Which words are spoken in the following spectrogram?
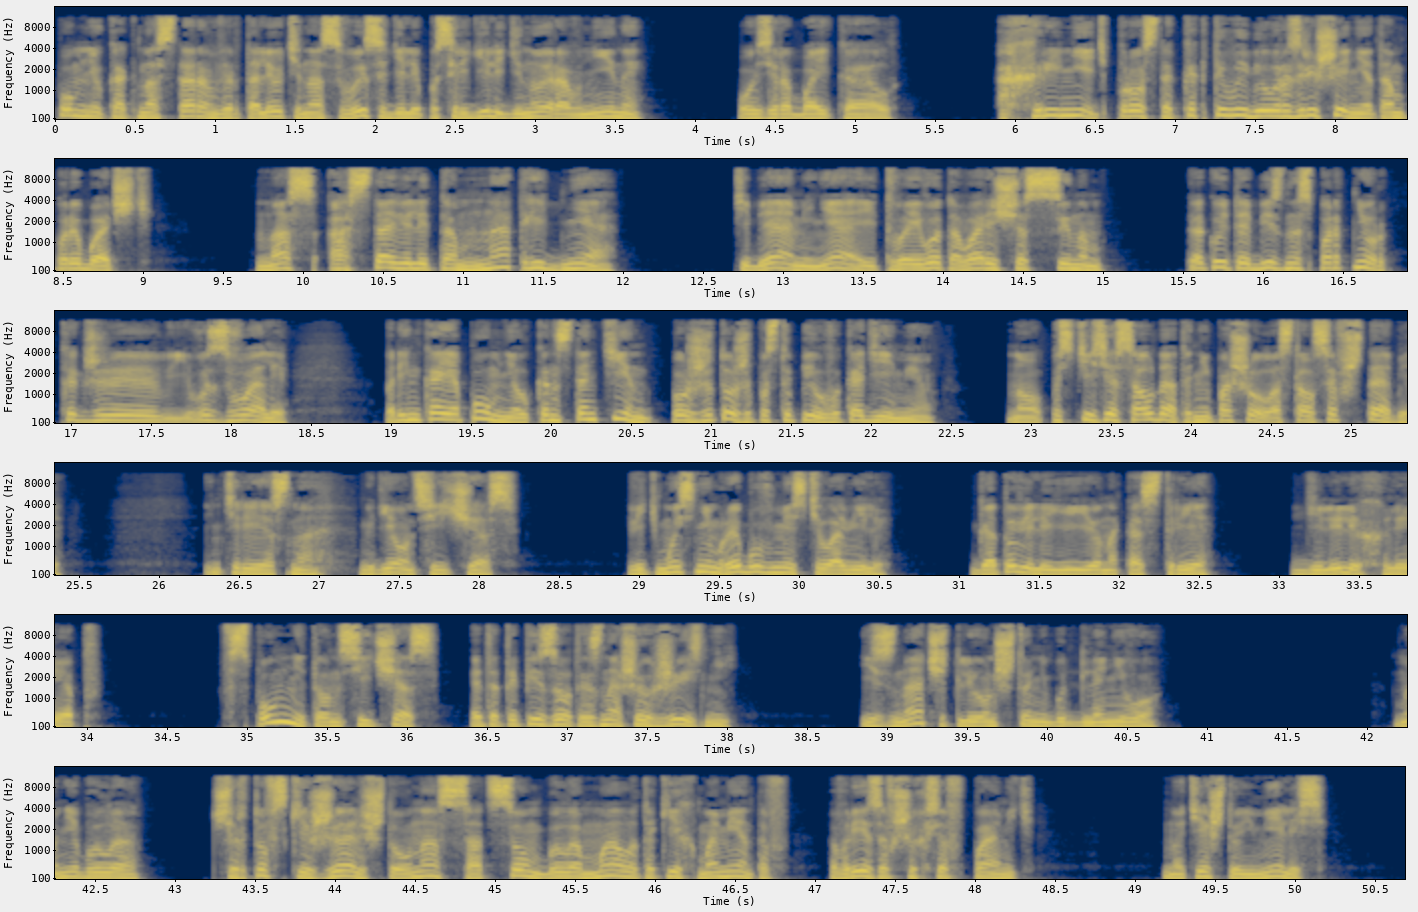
Помню, как на старом вертолете нас высадили посреди ледяной равнины, озеро Байкал. Охренеть просто, как ты выбил разрешение там порыбачить. Нас оставили там на три дня. Тебя, меня и твоего товарища с сыном. Какой-то бизнес-партнер, как же его звали? Паренька я помнил, Константин, позже тоже поступил в академию. Но по стезе солдата не пошел, остался в штабе. Интересно, где он сейчас? Ведь мы с ним рыбу вместе ловили. Готовили ее на костре, делили хлеб. Вспомнит он сейчас этот эпизод из наших жизней? И значит ли он что-нибудь для него? Мне было чертовски жаль, что у нас с отцом было мало таких моментов, врезавшихся в память. Но те, что имелись,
